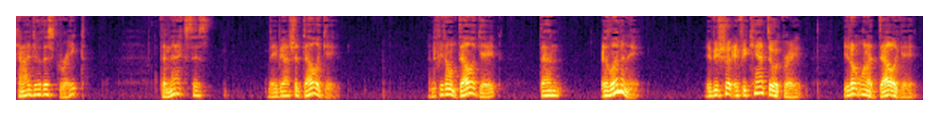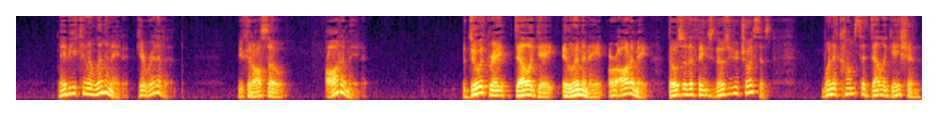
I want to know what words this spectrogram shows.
Can I do this great? The next is maybe I should delegate. And if you don't delegate, then eliminate. If you should if you can't do it great, you don't want to delegate, maybe you can eliminate it, get rid of it. You could also automate it. Do it great, delegate, eliminate, or automate. Those are the things, those are your choices. When it comes to delegation,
